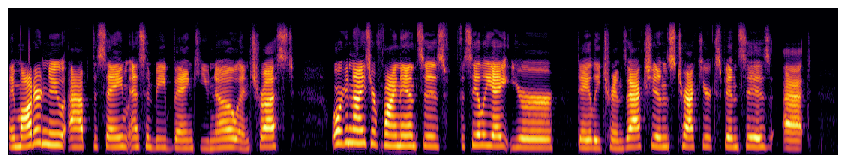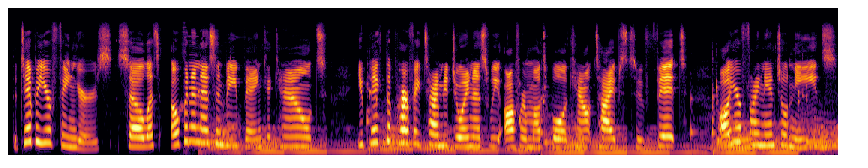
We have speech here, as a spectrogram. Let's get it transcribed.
A modern new app, the same SMB Bank you know and trust. Organize your finances, facilitate your daily transactions, track your expenses at the tip of your fingers. So let's open an SMB bank account. You pick the perfect time to join us. We offer multiple account types to fit all your financial needs.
